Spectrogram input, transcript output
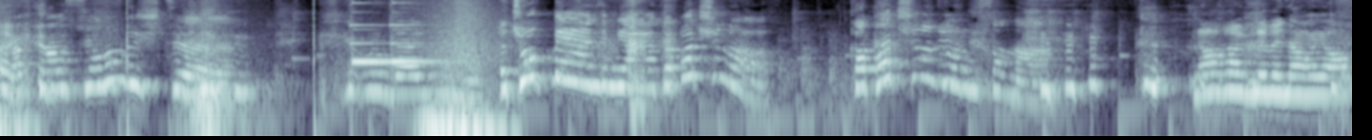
Bak tansiyonum düştü. Ha, çok beğendim yani kapat şunu. Kapat şunu diyorum sana. La havle ve la ya.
